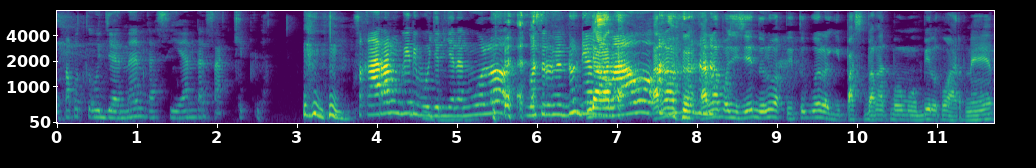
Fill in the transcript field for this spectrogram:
Takut kehujanan kasihan ntar sakit sekarang gue dibawa jalan-jalan mulu. Gue suruh neduh dia Nggak, nggak karena- mau. karena karena posisinya dulu waktu itu gue lagi pas banget bawa mobil ke warnet.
